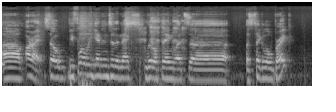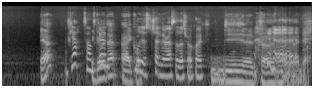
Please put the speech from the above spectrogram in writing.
Um, all right. So before we get into the next little thing, let's uh let's take a little break. Yeah. Yeah, sounds You good with that? All right, cool. We'll just chug the rest of this real quick. Yeah, probably not a good idea.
